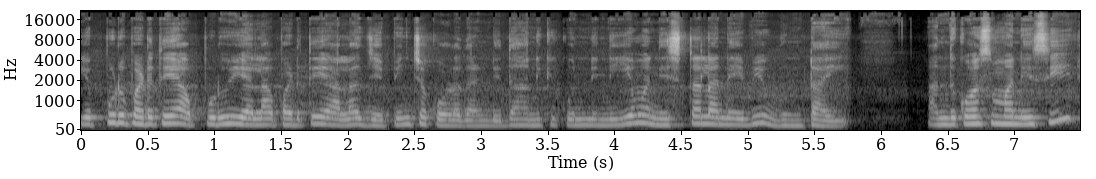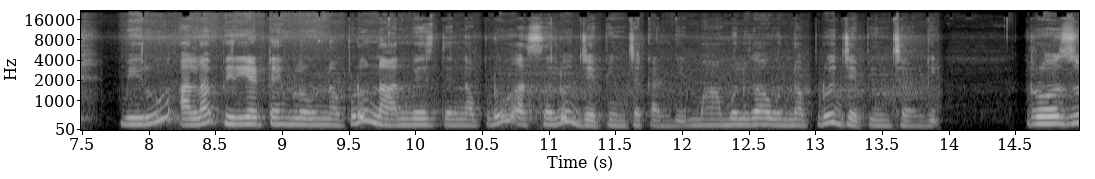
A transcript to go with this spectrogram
ఎప్పుడు పడితే అప్పుడు ఎలా పడితే అలా జపించకూడదండి. దానికి కొన్ని నియమ నిష్టలు అనేవి ఉంటాయి. అందుకోసం అనేసి మీరు అలా పీరియడ్ టైంలో ఉన్నప్పుడు నాన్ వెజ్ తిన్నప్పుడు అస్సలు జపించకండి. మామూలుగా ఉన్నప్పుడు జపించండి. రోజు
